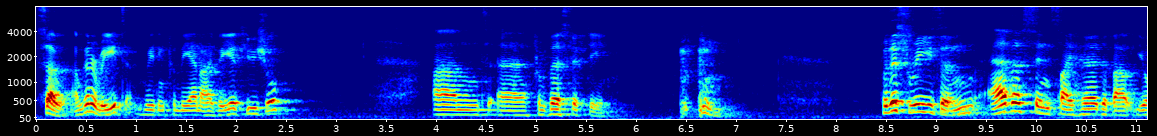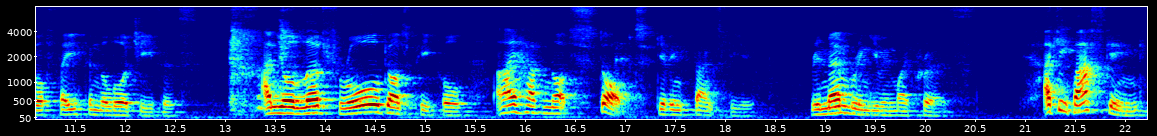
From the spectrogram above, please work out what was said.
So I'm going to read, I'm reading from the NIV as usual, and uh, from verse 15. For this reason, ever since I heard about your faith in the Lord Jesus and your love for all God's people, I have not stopped giving thanks for you, remembering you in my prayers. I keep asking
